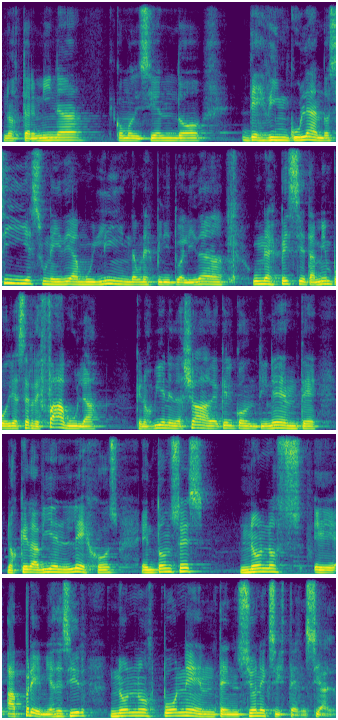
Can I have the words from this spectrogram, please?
nos termina como diciendo desvinculando. Sí, es una idea muy linda, una espiritualidad, una especie también podría ser de fábula que nos viene de allá, de aquel continente, nos queda bien lejos. Entonces no nos eh, apremia, es decir, no nos pone en tensión existencial.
